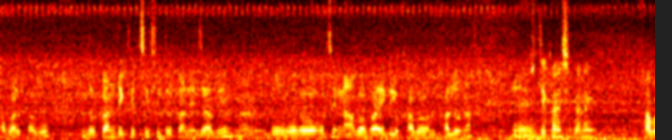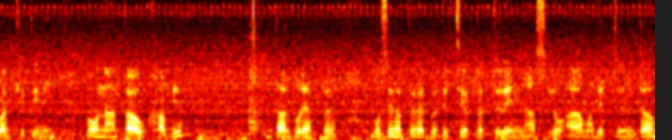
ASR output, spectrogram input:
খাবার খাব। দোকান দেখেছে, সে দোকানে যাবে। ও- বাবা বলছে, না বাবা, এগুলো খাবার ভালো না। যেখানে সেখানে খাবার খেতে নেই। ও, না, তাও খাবে। তারপরে একটা বসে থাকতে থাকতে দেখছি একটা ট্রেন আসলো। আর আমাদের ট্রেনটাও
